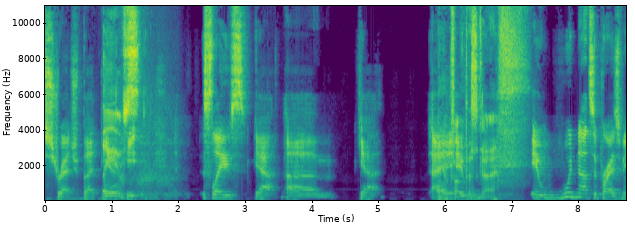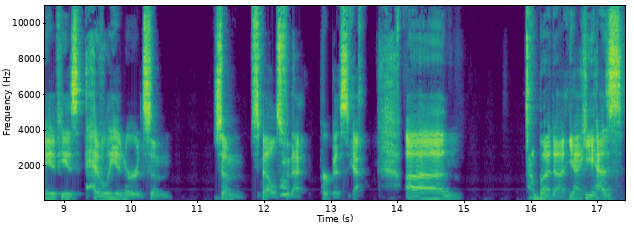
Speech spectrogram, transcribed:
stretch, but yeah, Slaves. he- slaves, yeah. Um, yeah. Damn, I- fuck it, this guy. It would not surprise me if he's heavily inured some some spells for that purpose. Yeah. Um, but uh, yeah, he has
